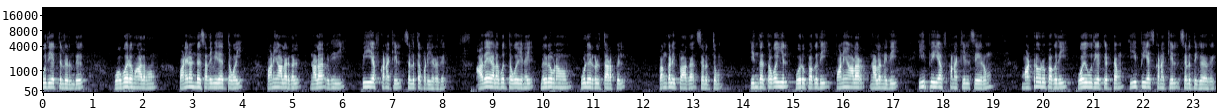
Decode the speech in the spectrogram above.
ஊதியத்திலிருந்து ஒவ்வொரு மாதமும் பனிரெண்டு சதவீத தொகை பணியாளர்கள் நல விதி பிஎஃப் கணக்கில் செலுத்தப்படுகிறது. அதே அளவு தொகையினை நிறுவனமும் ஊழியர்கள் தரப்பில் பங்களிப்பாக செலுத்தும். இந்த தொகையில் ஒரு பகுதி பணியாளர் நலநிதி இபிஎஃப் கணக்கில் சேரும். மற்றொரு பகுதி ஓய்வூதிய திட்டம் இபிஎஸ் கணக்கில் செலுத்துகிறது.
